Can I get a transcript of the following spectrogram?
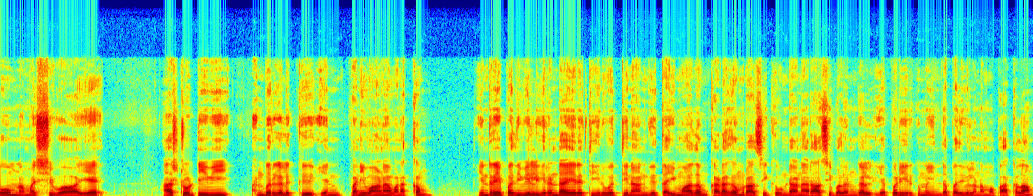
ஓம் நம சிவாய. ஆஸ்ட்ரோ டிவி அன்பர்களுக்கு என் பணிவான வணக்கம். இன்றைய பதிவில் இரண்டாயிரத்தி இருபத்தி நான்கு தை மாதம் கடகம் ராசிக்கு உண்டான ராசி பலன்கள் எப்படி இருக்கும்னு இந்த பதிவில் நம்ம பார்க்கலாம்.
